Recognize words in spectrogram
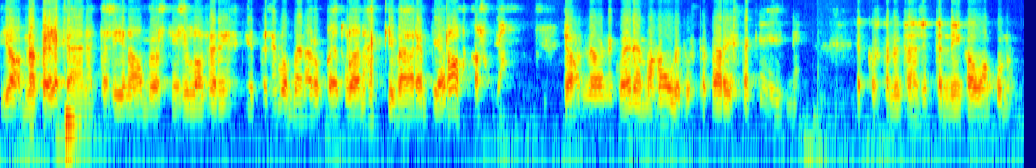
Ja mä pelkään, että siinä on myöskin silloin se riski, että silloin meidän rupeaa tulemaan äkkiväärempiä ratkaisuja. Ja ne on niin kuin enemmän hallitusten väristä kiinni. Et koska nythän sitten niin kauan kun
